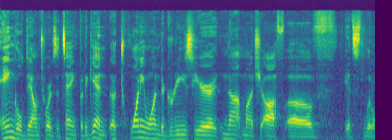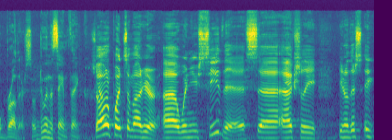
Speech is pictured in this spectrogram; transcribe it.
angled down towards the tank. But again, uh, 21 degrees here, not much off of its little brother. So doing the same thing. So I want to point some out here. Uh, when you see this, uh, actually, you know, there's it,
